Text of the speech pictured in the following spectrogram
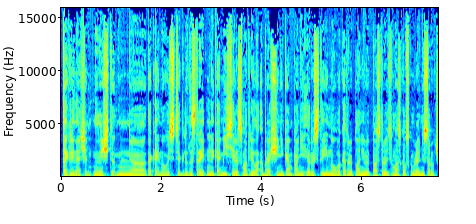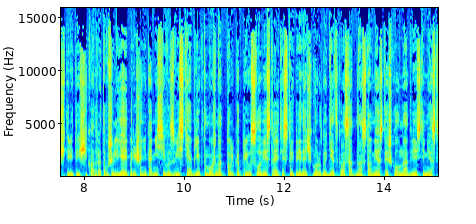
Так или иначе, значит, э, такая новость. Градостроительная комиссия рассмотрела обращение компании РСТ «Нова», которая планирует построить в московском районе 44 тысячи квадратов жилья, и по решению комиссии возвести объект можно только при условии строительства и передачи городу детского сада на 100 мест и школ на 200 мест.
